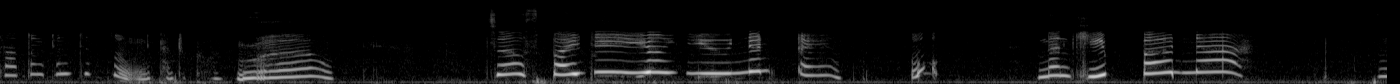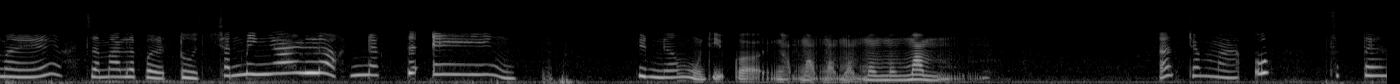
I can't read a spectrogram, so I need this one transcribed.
เราต้องขึ้นที่สูงนะคะทุกคน ว้าว เจ้าสไปดี้ยังอยู่นั่นเองอุ๊นั่นคลิปเปอร์นะแหมจะมาระเบิดตูดฉันไม่ง่ายหรอกนักตัวเองกินเนื้อหมูดิบก่อนงำงำงำงำงำงำงอา จะมาอุ๊สเตล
